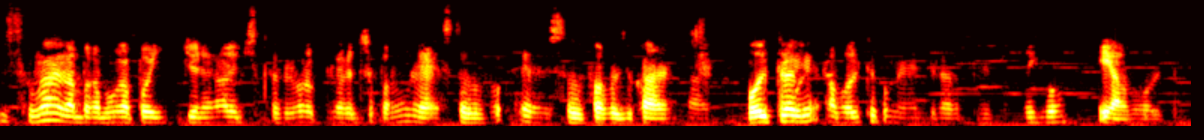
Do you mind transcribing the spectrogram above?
Secondo me la bravura poi generale di Scariolo per Lorenzo Brown è stato, è stato farlo giocare. Oltre che a volte come handler preventivo e a volte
